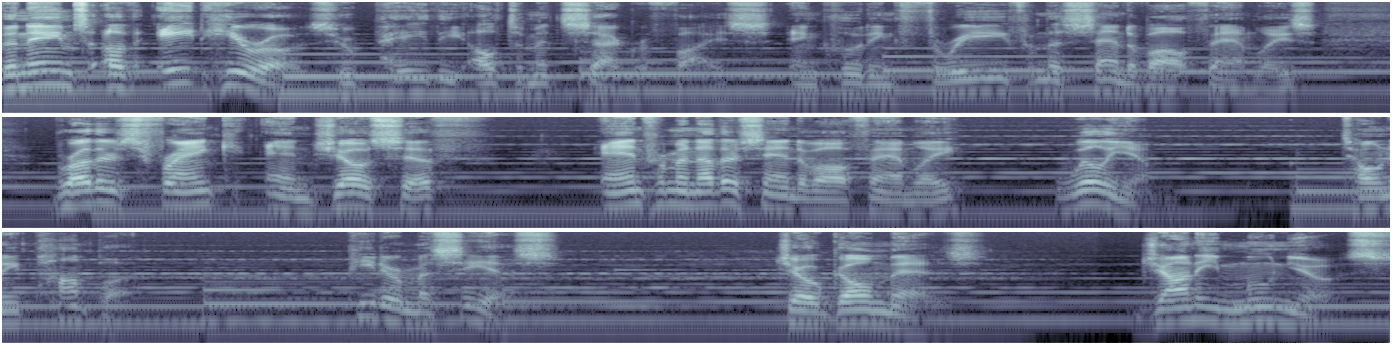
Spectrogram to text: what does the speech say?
The names of eight heroes who pay the ultimate sacrifice, including three from the Sandoval families brothers Frank and Joseph, and from another Sandoval family, William, Tony Pompa, Peter Macias, Joe Gomez, Johnny Munoz,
